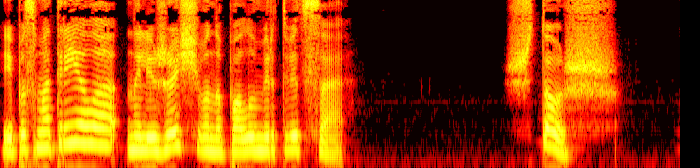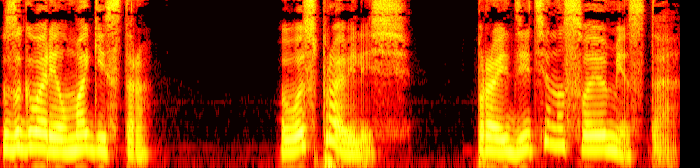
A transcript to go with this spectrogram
и посмотрела на лежащего на полу мертвеца. «Что ж», — заговорил магистр, — «вы справились. Пройдите на свое место».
